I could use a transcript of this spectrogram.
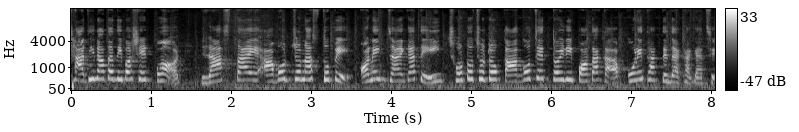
স্বাধীনতা দিবসের পর রাস্তায় আবর্জনা স্তূপে অনেক জায়গাতেই ছোট ছোট কাগজের তৈরি পতাকা পড়ে থাকতে দেখা গেছে।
